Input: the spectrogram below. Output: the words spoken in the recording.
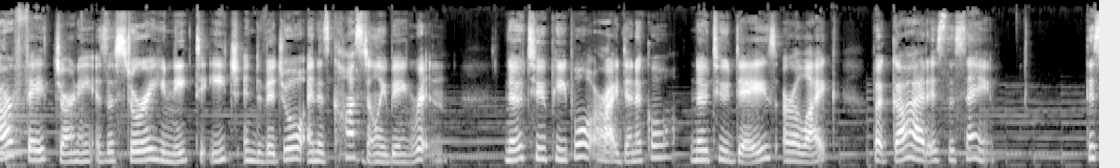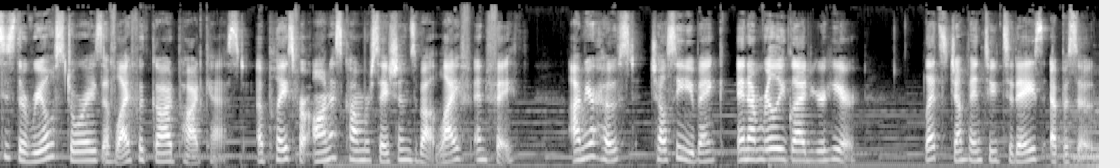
Our faith journey is a story unique to each individual and is constantly being written. No two people are identical, no two days are alike, but God is the same. This is the Real Stories of Life with God podcast, a place for honest conversations about life and faith. I'm your host, Chelsea Eubank, and I'm really glad you're here. Let's jump into today's episode.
